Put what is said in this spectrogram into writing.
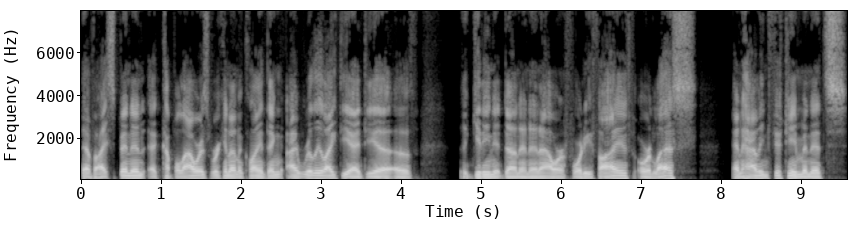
if I spend a couple hours working on a client thing, I really like the idea of getting it done in an hour 45 or less and having 15 minutes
